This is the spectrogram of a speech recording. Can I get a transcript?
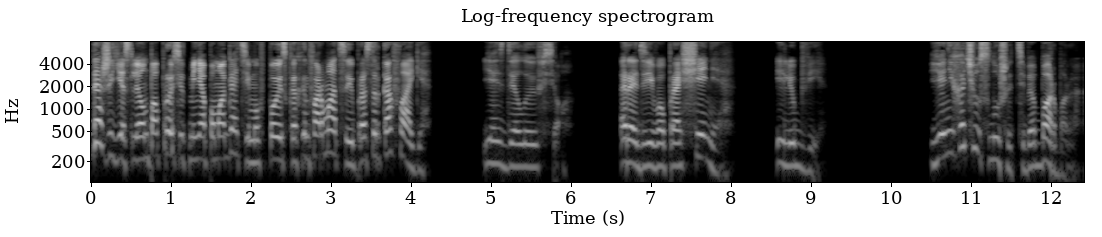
даже если он попросит меня помогать ему в поисках информации про саркофаги. Я сделаю все ради его прощения и любви. «Я не хочу слушать тебя, Барбара».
